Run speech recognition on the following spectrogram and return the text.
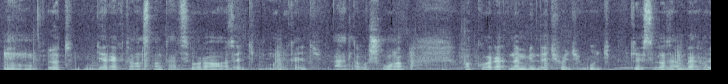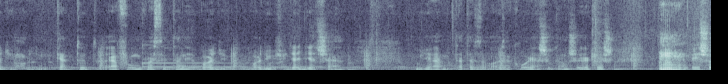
5 gyerek transplantációra, az egy mondjuk egy átlagos hónap, akkor nem mindegy, hogy úgy készül az ember, hogy, hogy kettőt el fogunk veszíteni, vagy, vagy úgy, hogy egyet se. Ugye, tehát ez, ezek óriási különbségek. És, és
